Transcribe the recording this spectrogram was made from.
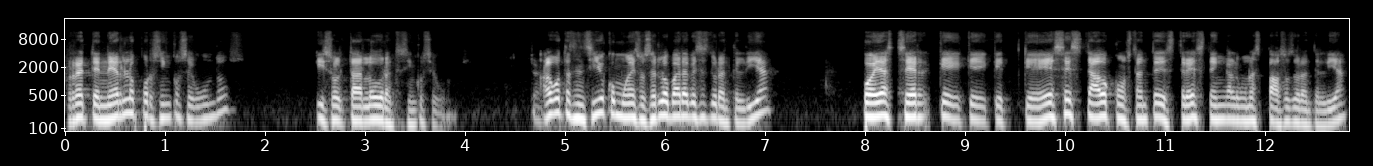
retenerlo por 5 segundos y soltarlo durante 5 segundos. Algo tan sencillo como eso, hacerlo varias veces durante el día, puede hacer que, que, que, que, ese estado constante de estrés tenga algunas pausas durante el día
